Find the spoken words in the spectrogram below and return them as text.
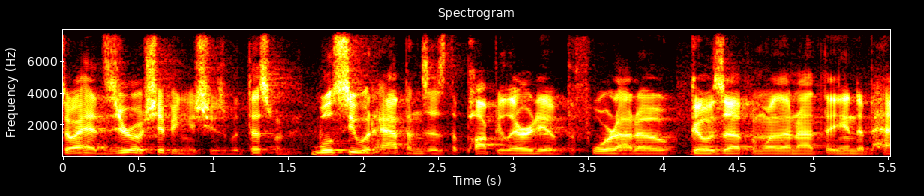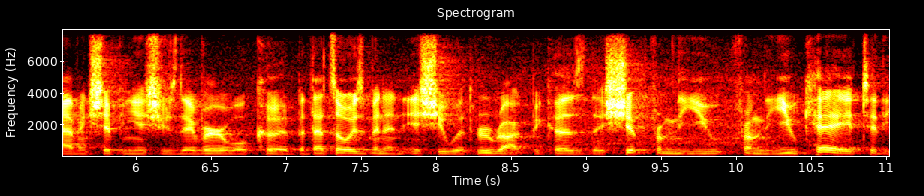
So I had zero shipping issues with this one. We'll see what happens as the popularity of the 4.0 goes up and whether or not they end up having shipping issues. They very well could, but that's always been an issue with Ruroc because they ship from the U from the UK to the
